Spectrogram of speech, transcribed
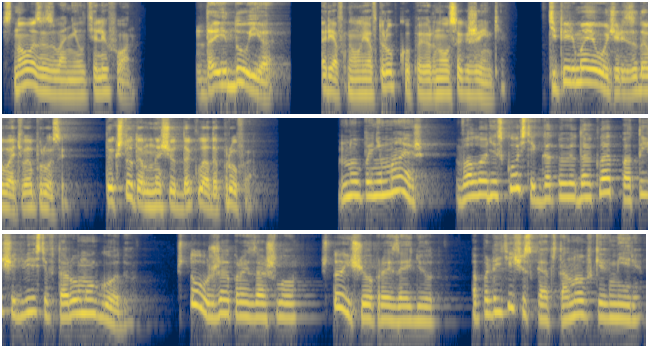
Снова зазвонил телефон. «Да иду я!» – рявкнул я в трубку, повернулся к Женьке. «Теперь моя очередь задавать вопросы. Так что там насчет доклада профа?» «Ну, понимаешь, Володя с Костей готовят доклад по 1202 году. Что уже произошло, что еще произойдет, о политической обстановке в мире.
